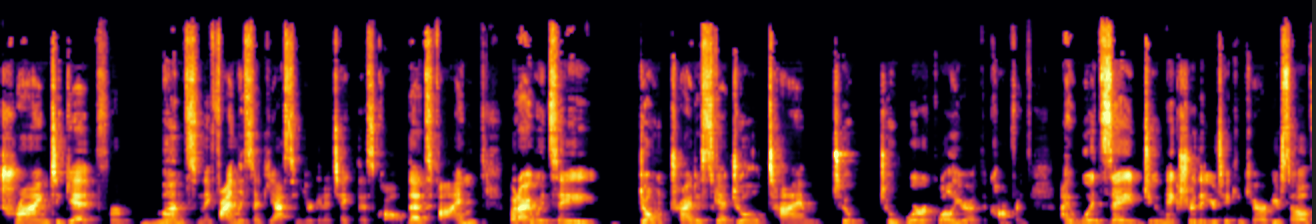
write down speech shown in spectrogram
trying to get for months and they finally said yes and you're going to take this call. That's fine. But I would say don't try to schedule time to to work while you're at the conference. I would say do make sure that you're taking care of yourself.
